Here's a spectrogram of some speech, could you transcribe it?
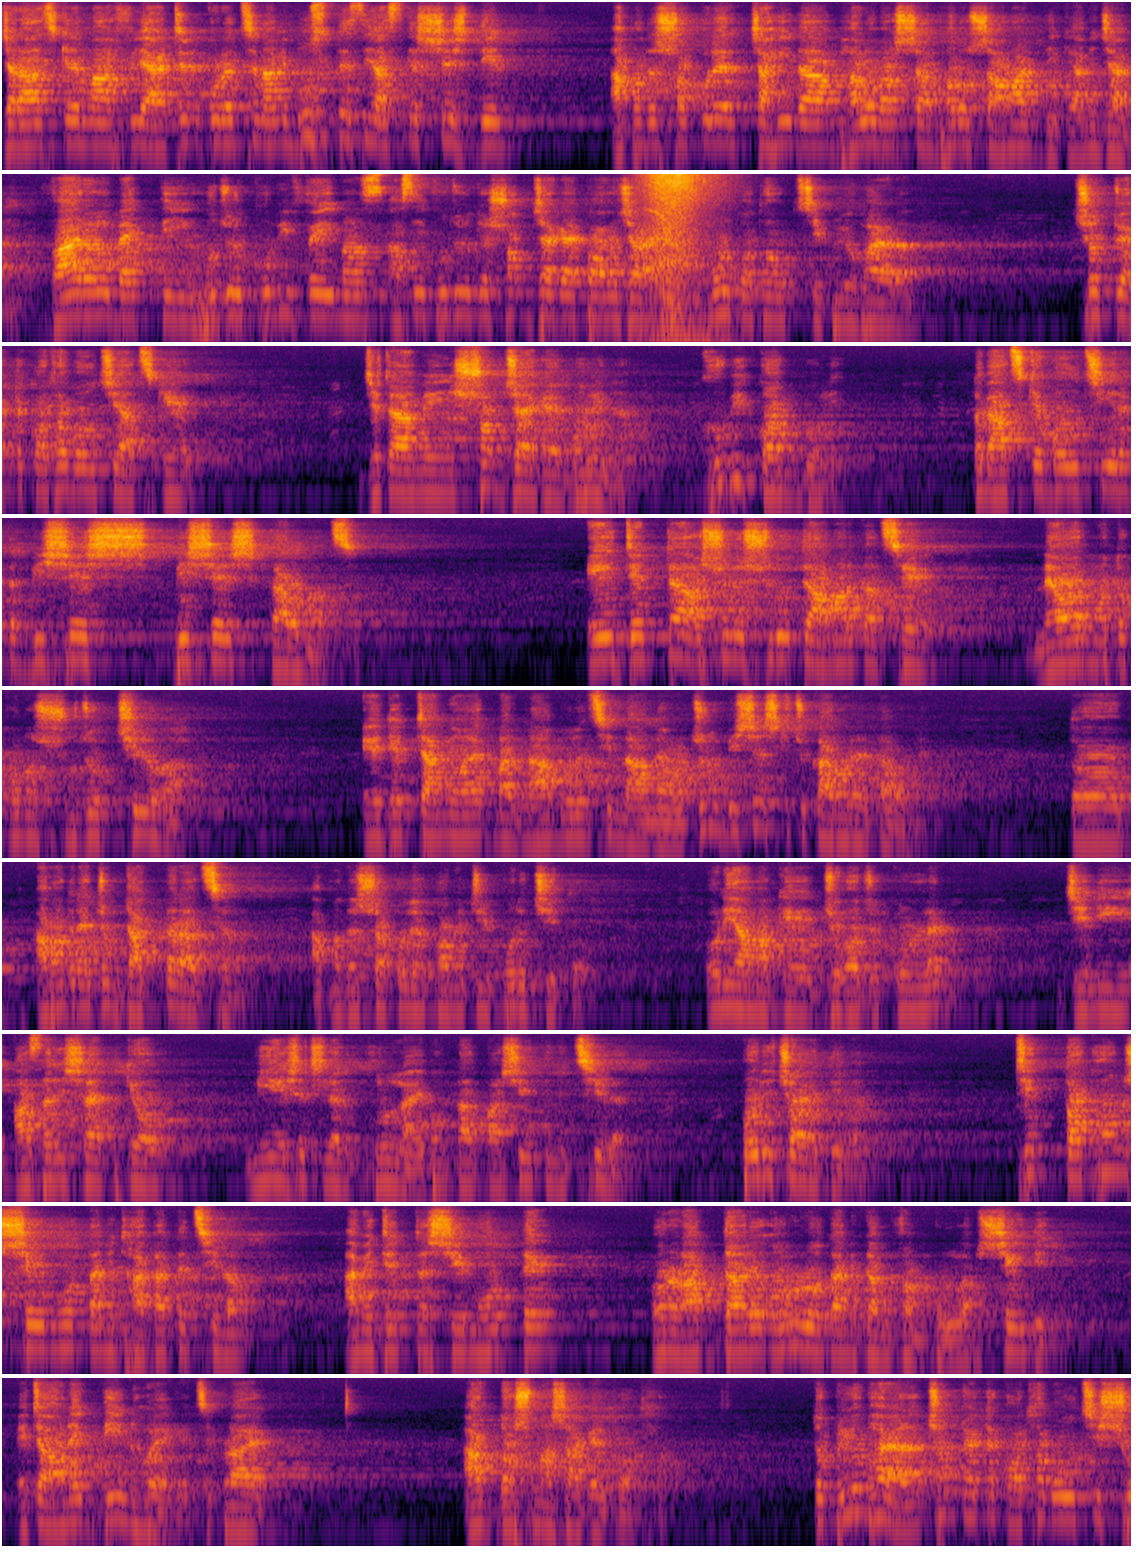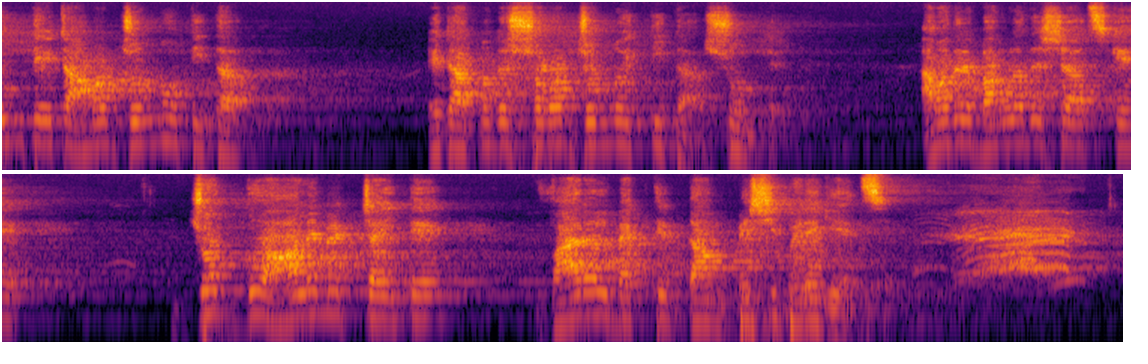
যারা আজকে মাহফিলে অ্যাটেন্ড করেছেন, আমি বুঝতেছি আজকে শেষ দিন। আপনাদের সকলের চাহিদা, ভালোবাসা, ভরসা আমার দিকে, আমি জানি। ভাইরাল ব্যক্তি, হুজুর খুবই ফেমাস আসিফ হুজুরকে সব জায়গায় পাওয়া যায়। মূল কথা হচ্ছে, প্রিয় ভাইরা ছোট্ট একটা কথা বলছি আজকে, যেটা আমি সব জায়গায় বলি না, খুবই কম বলি। তবে আজকে বলছি, এর একটা বিশেষ বিশেষ কারণ আছে। এই ডেটটা আসলে শুরুতে আমার কাছে নেওয়ার মতো কোনো সুযোগ ছিল না। এই ডেটটা আমি অনেকবার না বলেছি, না নেওয়ার জন্য বিশেষ কিছু কারণের কারণে। তো আমাদের একজন ডাক্তার আছেন, আপনাদের সকলের কমিটির পরিচিত। উনি আমাকে যোগাযোগ করলেন। যিনি আজহারি সাহেবকেও নিয়ে এসেছিলেন খুলনা এবং তার পাশেই তিনি ছিলেন। পরিচয় দিলেন। ঠিক তখন সেই মুহূর্তে আমি ঢাকাতে ছিলাম। আমি ডেটটা সেই মুহূর্তে ওনার আবদারে অনুরোধ আমি কনফার্ম করলাম সেই দিন। এটা অনেক দিন হয়ে গেছে, প্রায় আট, দশ মাস আগের কথা। তো প্রিয় ভাইয়ারা, ছোট্ট একটা কথা বলছি, শুনতে এটা আমার জন্য তিতা। এটা আপনাদের সবার জন্যই তিতা শুনতে। আমাদের বাংলাদেশে আজকে যোগ্য আলেমের চাইতে ভাইরাল ব্যক্তির দাম বেশি বেড়ে গিয়েছে।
